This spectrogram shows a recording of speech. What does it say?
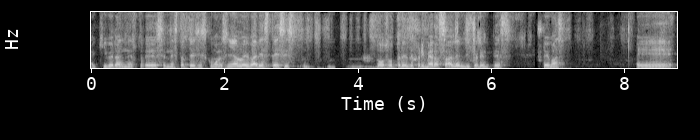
Aquí verán ustedes en esta tesis, como les señalo, hay varias tesis, dos o tres de primera sala en diferentes temas. Eh,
